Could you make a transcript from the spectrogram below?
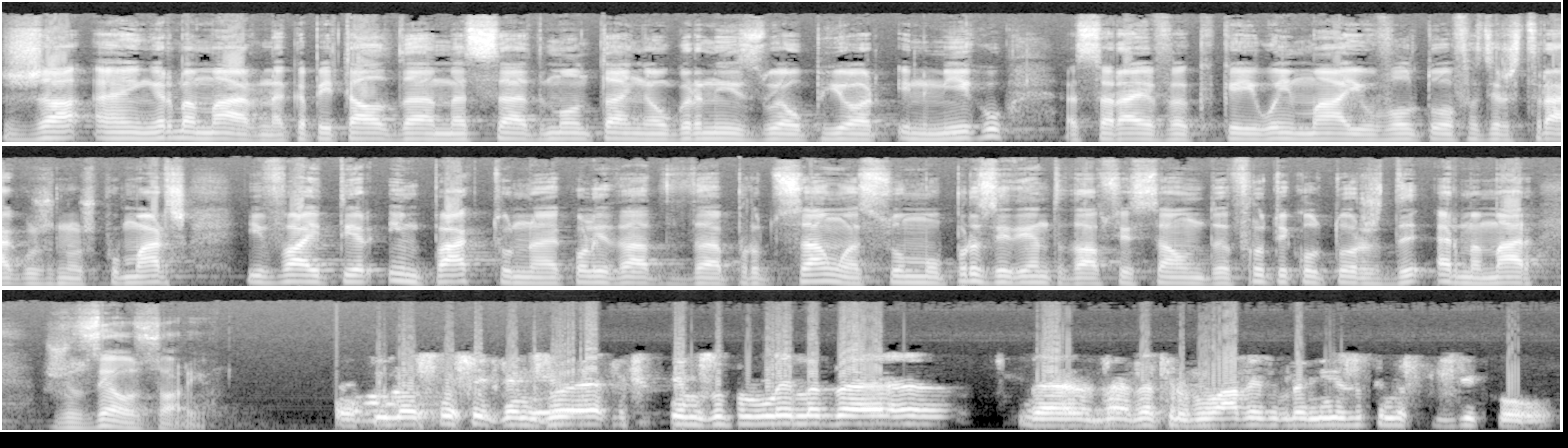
Já em Armamar, na capital da maçã de montanha, o granizo é o pior inimigo. A saraiva que caiu em maio voltou a fazer estragos nos pomares e vai ter impacto na qualidade da produção, assume o presidente da Associação de Fruticultores de Armamar, José Osório. Aqui nós temos, eh, temos o problema da, da, da, da e do granizo que nos prejudicou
